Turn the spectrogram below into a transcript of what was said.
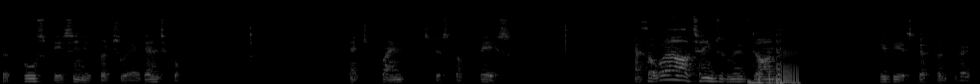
that the hole spacing is virtually identical. And the extra length is just on the base. I thought, well, times have moved on. Maybe it's different now.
